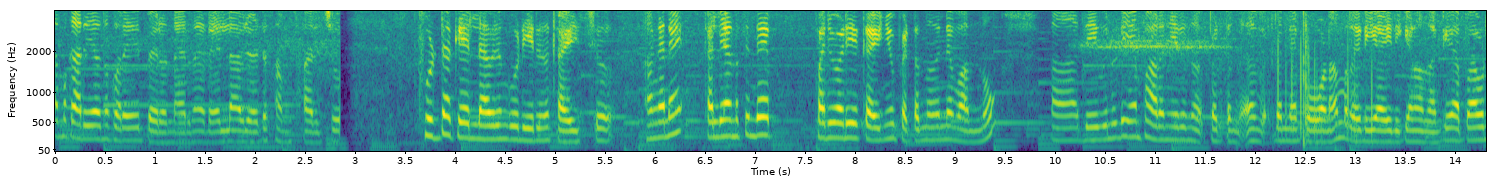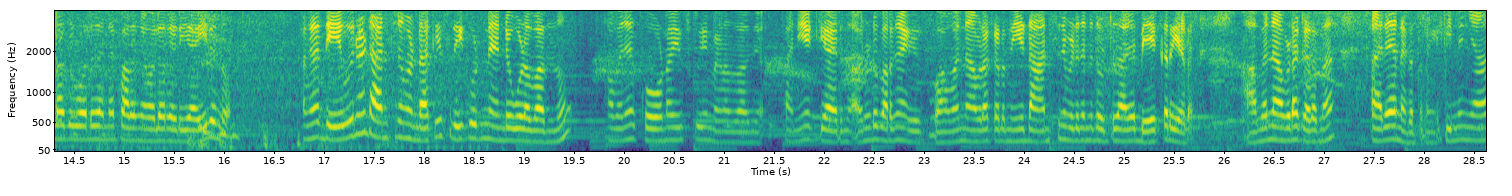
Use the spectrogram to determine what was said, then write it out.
നമുക്കറിയാവുന്ന കുറേ പേരുണ്ടായിരുന്നു കേട്ടോ. എല്ലാവരുമായിട്ട് സംസാരിച്ചു. ഫുഡൊക്കെ എല്ലാവരും കൂടി ഇരുന്ന് കഴിച്ചു. അങ്ങനെ കല്യാണത്തിന്റെ പരിപാടിയൊക്കെ കഴിഞ്ഞു പെട്ടെന്ന് തന്നെ വന്നു. ദേവിനോട് ഞാൻ പറഞ്ഞിരുന്നു പെട്ടെന്ന് തന്നെ പോകണം റെഡി ആയിരിക്കണം എന്നൊക്കെ. അപ്പോൾ അവിടെ അതുപോലെ തന്നെ പറഞ്ഞ പോലെ റെഡി ആയിരുന്നു. അങ്ങനെ ദേവിനെ ഡാൻസിനും ഉണ്ടാക്കി ശ്രീകുട്ടൻ എന്റെ കൂടെ വന്നു. അവന് കോൺ ഐസ്ക്രീം വേണമെന്ന് പറഞ്ഞു. പനിയൊക്കെ ആയിരുന്നു. അവനോട് പറഞ്ഞാൽ കേൾക്കും. അവൻ അവിടെ കിടന്ന് ഈ ഡാൻസിന് വിടുന്നതിന് തൊട്ട് താഴെ ബേക്കറിയാണ് അവൻ അവിടെ കിടന്ന് കരയാനൊക്കെ തുടങ്ങി. പിന്നെ ഞാൻ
